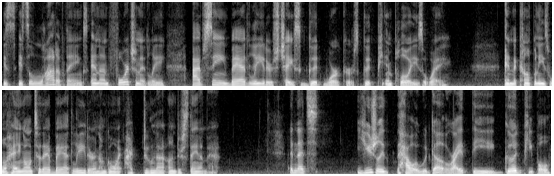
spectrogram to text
it's it's a lot of things. And unfortunately i've seen bad leaders chase good workers good p- employees away. And the companies will hang on to that bad leader. And i'm going i do not understand that And that's usually how it would go, right? The good people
